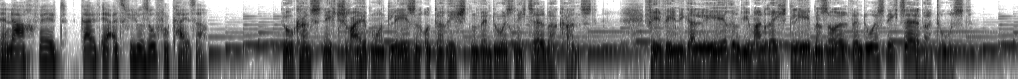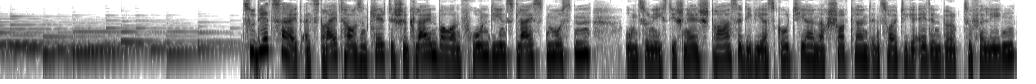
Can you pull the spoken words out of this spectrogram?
Der Nachwelt galt er als Philosophenkaiser. Du kannst nicht schreiben und lesen unterrichten, wenn du es nicht selber kannst. Viel weniger lehren, wie man recht leben soll, wenn du es nicht selber tust. Zu der Zeit, als 3000 keltische Kleinbauern Frondienst leisten mussten, um zunächst die Schnellstraße, die Via Scotia, nach Schottland ins heutige Edinburgh zu verlegen,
